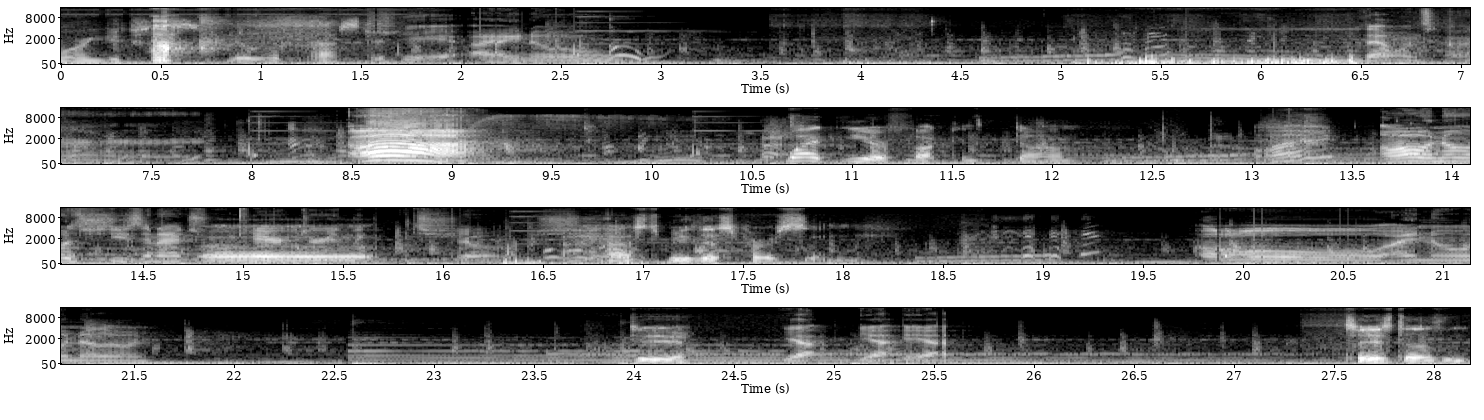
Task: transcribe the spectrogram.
More useless, you little bastard? Yeah, I know. Ooh, that one's hard. Ah! What? You're fucking dumb. What? Oh no, she's an actual character in the Uh, show. Shit. Has to be this person. Oh, I know another one. Do you? Yeah, yeah, yeah. Chase doesn't.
